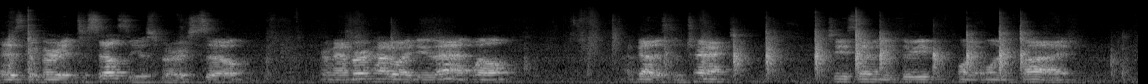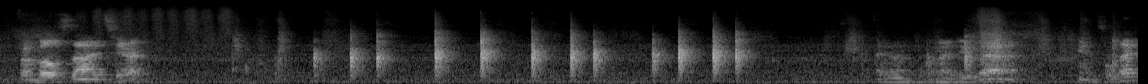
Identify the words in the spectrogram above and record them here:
is convert it to Celsius first. So remember, how do I do that? Well, I've got to subtract 273.15 from both sides here. And I'm going to do that, cancel that.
